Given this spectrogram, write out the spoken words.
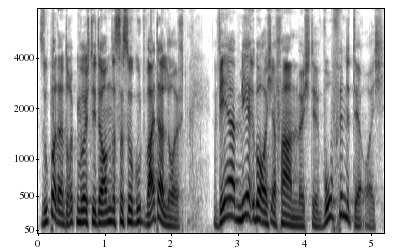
Super, dann drücken wir euch die Daumen, dass das so gut weiterläuft. Wer mehr über euch erfahren möchte, wo findet der euch?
